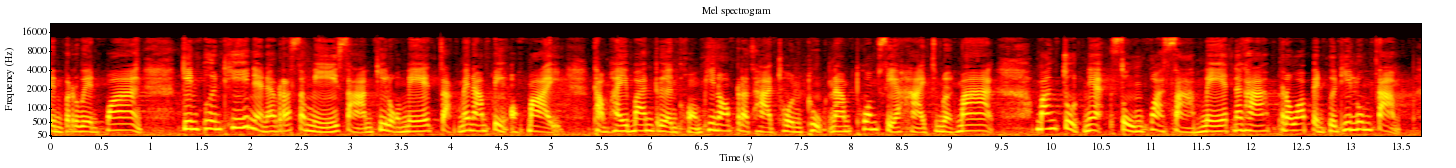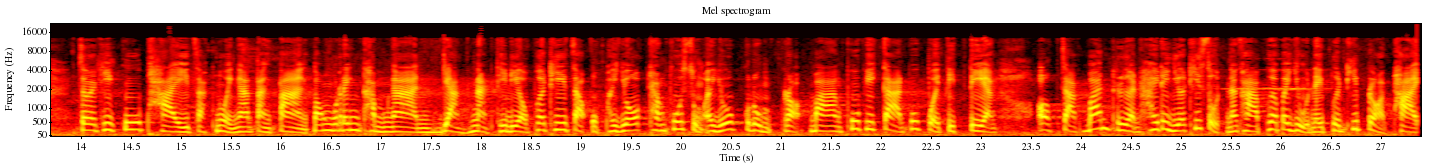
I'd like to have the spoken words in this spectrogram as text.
เป็นบริเวณกว้าง กินพื้นที่เนี่ยในรัศมี 3 กิโลเมตร จากแม่น้ำปิงออกไปทำให้บ้านเรือนของพี่น้องประชาชนถูกน้ำท่วมเสียหายจำนวนมาก บางจุดเนี่ยสูงกว่า 3 เมตรนะคะ เพราะว่าเป็นพื้นที่ลุ่มต่ำเจ้าหน้าที่กู้ภัยจากหน่วยงานต่างๆ ต้องเร่งทำงานอย่างหนักทีเดียวเพื่อที่จะอพยพทั้งผู้สูงอายุกลุ่มเปราะบาง ผู้พิการผู้ป่วยติดเตียง ออกจากบ้านเรือนให้ได้เยอะที่สุดนะคะ เพื่อไปอยู่ในพื้นที่ปลอดภัย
